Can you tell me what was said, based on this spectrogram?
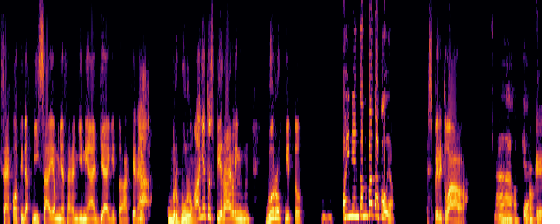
saya kok tidak bisa ya menyelesaikan gini aja gitu akhirnya bergulung aja tuh spiraling buruk gitu. Poin yang keempat apa Will? spiritual Nah, oke. Oke.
